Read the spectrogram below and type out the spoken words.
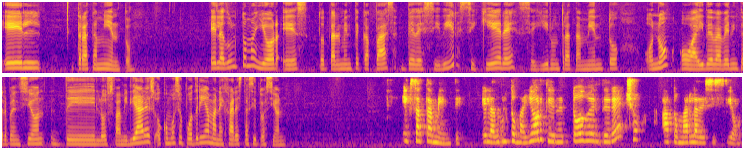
el tratamiento. El adulto mayor es totalmente capaz de decidir si quiere seguir un tratamiento o no, o ahí debe haber intervención de los familiares, o cómo se podría manejar esta situación. Exactamente. El adulto mayor tiene todo el derecho a tomar la decisión,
